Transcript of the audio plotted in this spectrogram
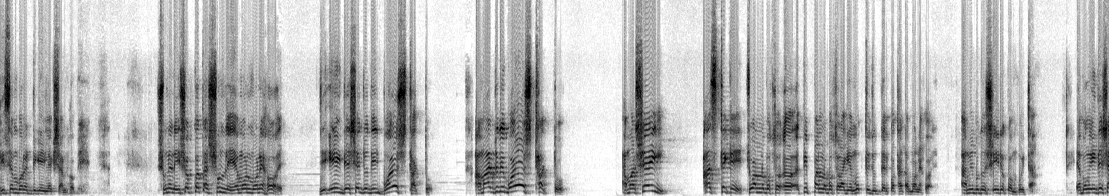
ডিসেম্বরের দিকে ইলেকশন হবে। শুনেন, এইসব কথা শুনলে এমন মনে হয় যে এই দেশে যদি বয়স থাকতো, আমার যদি বয়স থাকতো, আমার সেই আজ থেকে চুয়ান্ন বছর তিপ্পান্ন বছর আগে মুক্তিযুদ্ধের কথাটা মনে হয়। আমি বোধহয় সেই রকম হইতাম। এবং এই দেশে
